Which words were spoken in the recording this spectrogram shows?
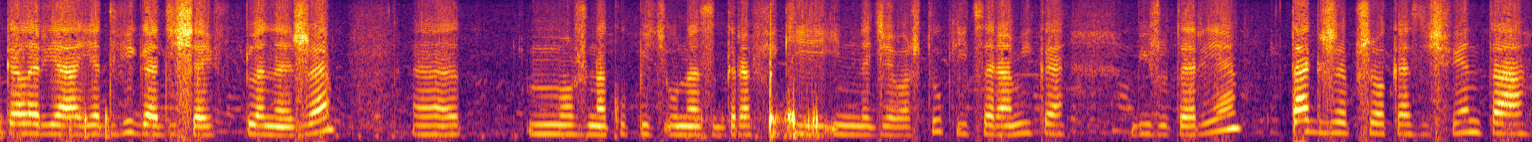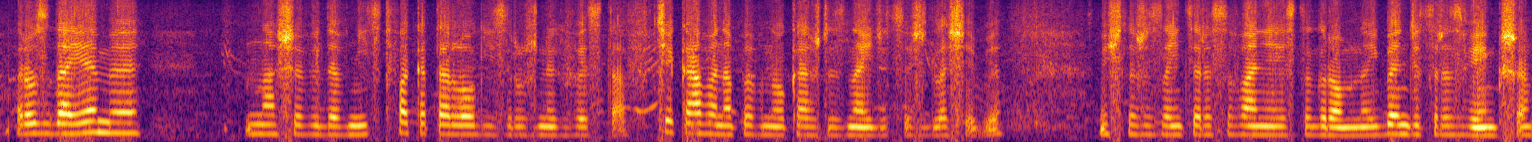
Galeria Jadwiga dzisiaj w plenerze. E, można kupić u nas grafiki inne dzieła sztuki, ceramikę, biżuterię. Także przy okazji święta rozdajemy nasze wydawnictwa, katalogi z różnych wystaw. Ciekawe, na pewno każdy znajdzie coś dla siebie. Myślę, że zainteresowanie jest ogromne i będzie coraz większe.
